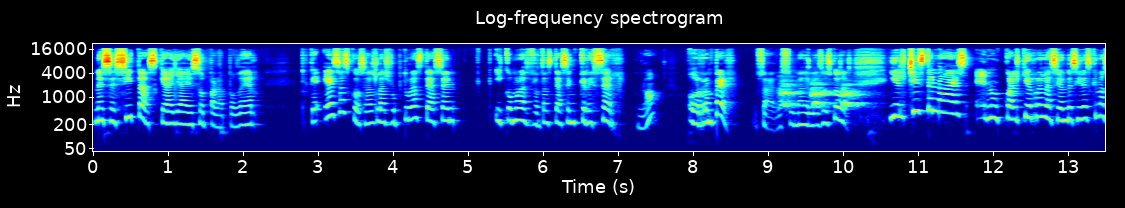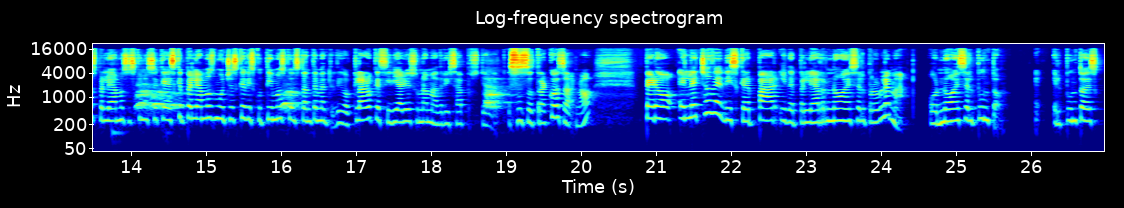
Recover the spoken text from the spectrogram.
Necesitas que haya eso para poder, porque esas cosas, las rupturas te hacen y cómo las afrontas te hacen crecer, ¿no? O romper. O sea, es una de las dos cosas. Y el chiste no es en cualquier relación decir es que nos peleamos, es que no sé qué, es que peleamos mucho, es que discutimos constantemente. Digo, claro que si diario es una madriza, pues ya, eso es otra cosa, ¿no? Pero el hecho de discrepar y de pelear no es el problema o no es el punto. El punto es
